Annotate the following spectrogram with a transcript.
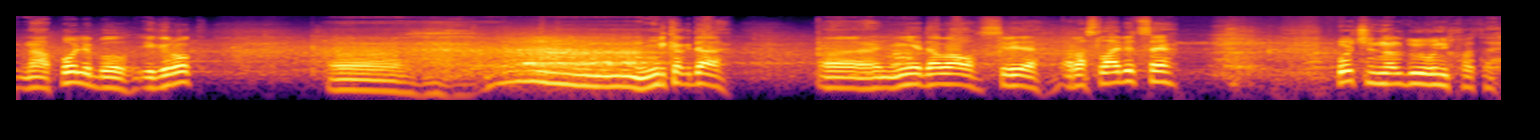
на поле был игрок. Э, никогда не давал себе расслабиться. Очень на льду его не хватает.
